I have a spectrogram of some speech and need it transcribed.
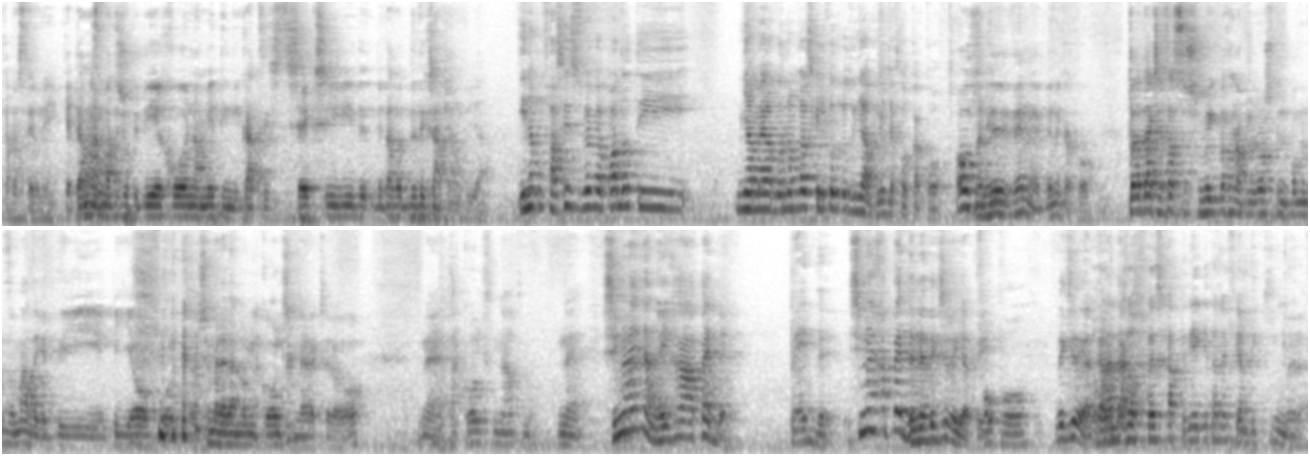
κάποια στιγμή. Γιατί άμα Ναι. σταματήσω επειδή έχω ένα meeting ή κάτι στις 6, δε- μετά δεν, δεν ξαναπιάνω δουλειά. Ή να αποφασίσεις βέβαια πάντα ότι μια μέρα μπορεί να βγάλεις και λιγότερη δουλειά. Δεν είναι και αυτό κακό. Όχι, Δηλαδή, δεν, δεν, είναι, δεν είναι κακό. Τώρα εντάξει, φτάσει στο σημείο και είπα θα να πληρώσω την επόμενη εβδομάδα γιατί πήγε off. όλη- σήμερα ήταν όλοι calls σήμερα, ξέρω εγώ. Ναι, Τα calls είναι άτομα. ναι. Σήμερα ήταν, είχα πέντε. Πέντε. Σήμερα είχα πέντε, ναι, δεν ξέρω γιατί. Πω, πω. Δεν ξέρω γιατί. Εγώ αλλά νομίζω εντάξει. χθες είχα τρία και ήταν εφιαλτική ημέρα.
